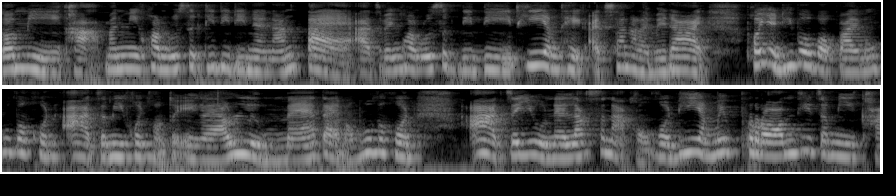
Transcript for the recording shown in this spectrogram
ก็มีค่ะ มันมีความรู้สึกที่ดีๆในนั้น แต่อาจจะเป็นความรู้สึกดีๆ ที่ยังเทคไอคชั่นอะไรไม่ได้ เพราะอย่างที่โบบอกไปบางผู้บางคนอาจจะมีคนของตัวเองแล้ว หรือแม้แต่บางผู้บางคน อาจจะอยู่ในลักษณะของคนที่ยังไม่พร้อมที่จะมีใคร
